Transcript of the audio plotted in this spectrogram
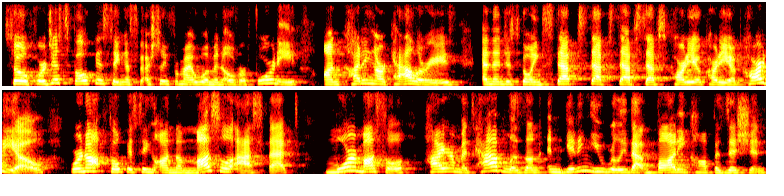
So if we're just focusing, especially for my women over 40, on cutting our calories and then just going step, step, step, steps, cardio, cardio, cardio, we're not focusing on the muscle aspect more muscle, higher metabolism, and getting you really that body composition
